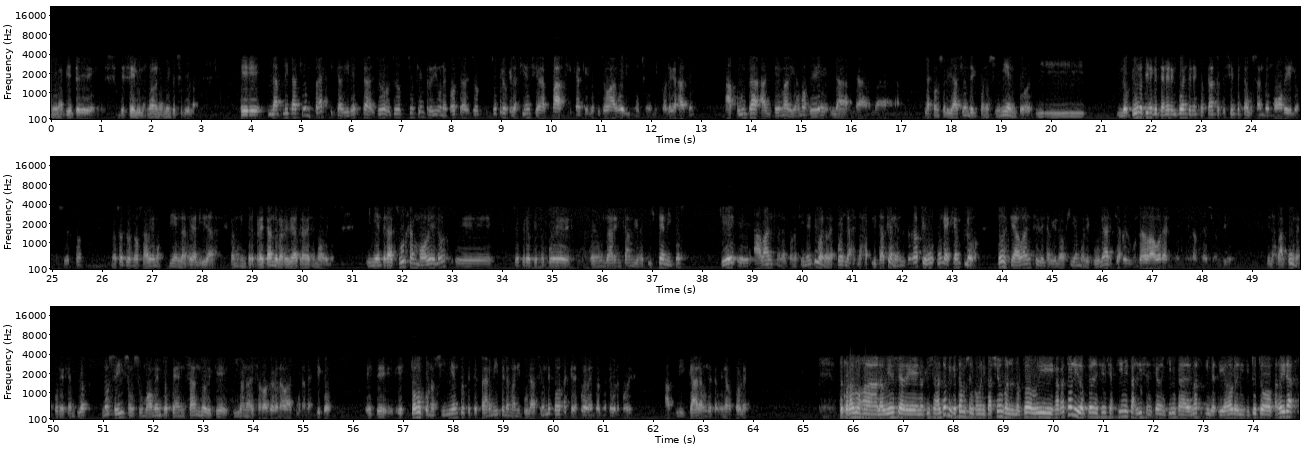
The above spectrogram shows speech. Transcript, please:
un ambiente de, células, ¿no? en un ambiente celular. Eh, la aplicación práctica directa, yo, siempre digo una cosa, yo, yo creo que la ciencia básica, que es lo que yo hago y muchos de mis colegas hacen, apunta al tema, digamos, de la, la consolidación del conocimiento y lo que uno tiene que tener en cuenta en estos casos es que siempre está usando modelos, ¿no es cierto? Nosotros no sabemos bien la realidad, estamos interpretando la realidad a través de modelos. Y mientras surjan modelos, eh, yo creo que eso puede redundar en cambios epistémicos que eh, avanzan al conocimiento y bueno, después las, aplicaciones. Entonces, un, un, ejemplo, todo este avance de la biología molecular que ha redundado ahora en, la obtención de, de las vacunas, por ejemplo, no se hizo en su momento pensando de que iban a desarrollar una vacuna, ¿me explico? Este, es todo conocimiento que te permite la manipulación de cosas que después eventualmente vos le podés aplicar a un determinado problema. Recordamos a la audiencia de Noticias al Toque que estamos en comunicación con el doctor Luis Bagatoli, doctor en Ciencias Químicas, licenciado en Química además investigador del Instituto Ferreira.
